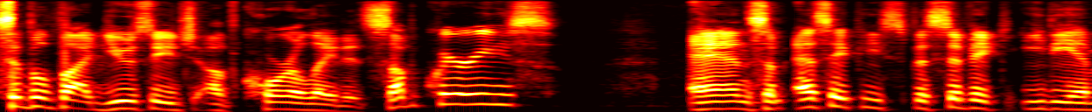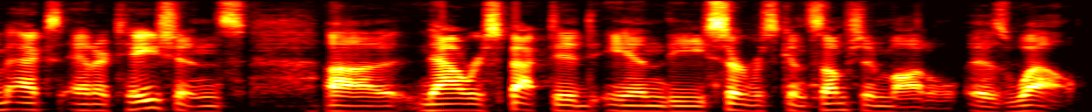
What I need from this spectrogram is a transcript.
simplified usage of correlated subqueries, and some SAP specific EDMX annotations uh, now respected in the service consumption model as well.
